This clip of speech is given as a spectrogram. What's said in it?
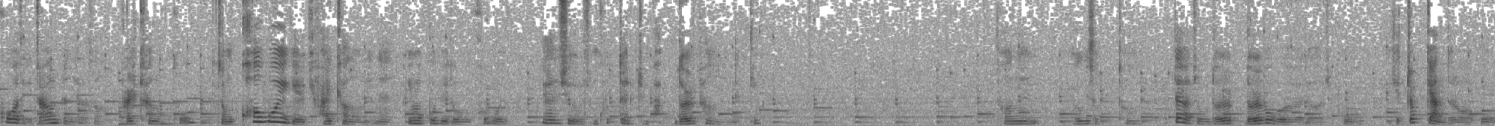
코가 되게 작은 편이라서 밝혀놓고 좀 커 보이게 이렇게 밝혀놓으면은 이목구비도 커 보이고 이런 식으로 좀 콧대를 좀 바- 넓혀놓는 느낌? 저는 여기서부터 콧대가 좀 넓, 넓어 보여야 돼가지고 이렇게 좁게 안 들어가고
